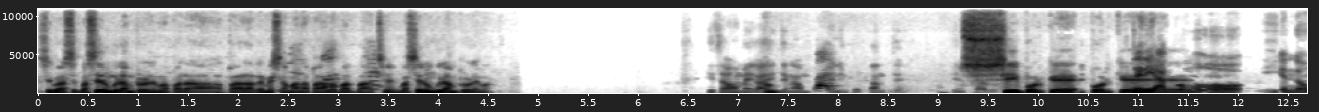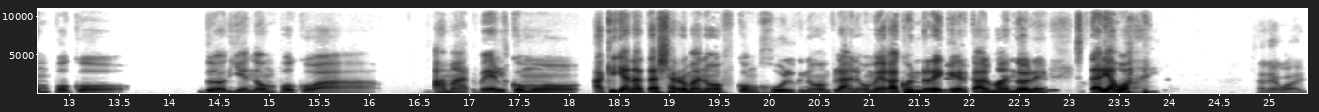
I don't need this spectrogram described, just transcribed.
Sí, va a ser, va a ser un gran problema para, para la remesa mala, para los Bad Batch, ¿eh? Va a ser un gran problema. Quizás Omega ahí tenga un papel importante. Sí, porque. porque Sería como yendo un poco. Do- Yendo un poco a. A Marvel, como aquella Natasha Romanoff con Hulk, ¿no? En plan, Omega con Wrecker calmándole. Estaría guay. Estaría guay.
